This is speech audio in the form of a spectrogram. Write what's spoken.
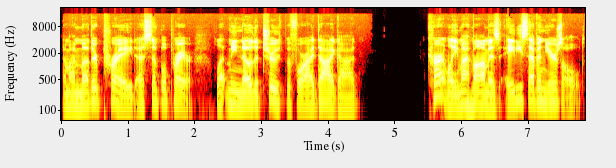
And my mother prayed a simple prayer Let me know the truth before I die, God. Currently, my mom is 87 years old.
